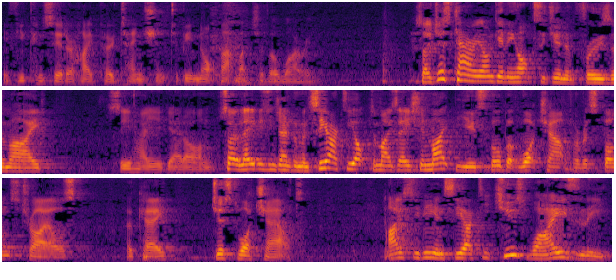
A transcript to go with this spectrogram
if you consider hypotension to be not that much of a worry. So just carry on giving oxygen and furosemide, see how you get on. So, ladies and gentlemen, CRT optimization might be useful, but watch out for response trials. Okay? Just watch out. ICD and CRT, choose wisely.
